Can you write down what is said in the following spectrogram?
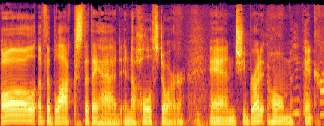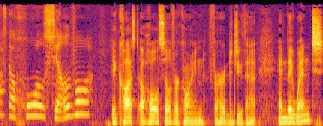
all of the blocks that they had in the whole store. And she brought it home that and cost a whole silver? it cost a whole silver coin for her to do that. And they went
